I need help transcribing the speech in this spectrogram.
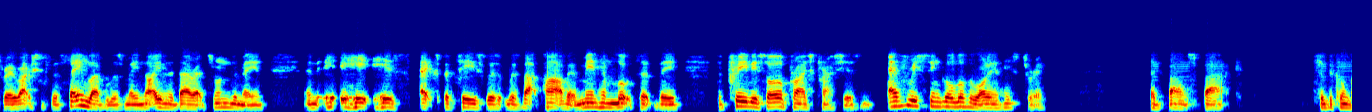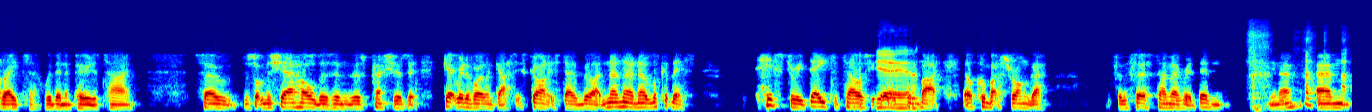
through, actually to the same level as me, not even the director under me, and and he, his expertise was was that part of it. Me and him looked at the the previous oil price crashes, and every single other one in history had bounced back to become greater within a period of time. So the sort of the shareholders and there's pressures that get rid of oil and gas. It's gone. It's dead. We're like, no, no, no. Look at this. History data tells you yeah, it'll yeah. come back. It'll come back stronger. For the first time ever, it didn't. You know. Um,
